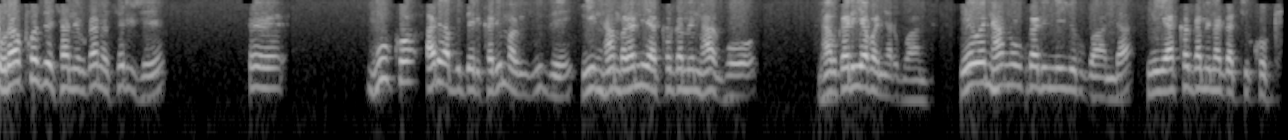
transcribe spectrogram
urakoze cyane bwana serije nk'uko ari abuderi karima bivuze iyi ntambara ni iya kagame ntabwo ntabwo ari iy'abanyarwanda yewe nta nubwo ari n'iy'u rwanda ni iya kagame n'agatsiko ke.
